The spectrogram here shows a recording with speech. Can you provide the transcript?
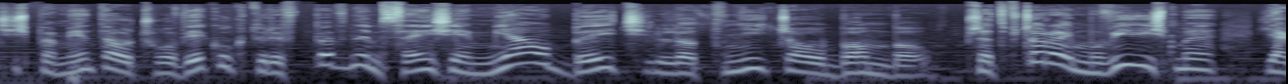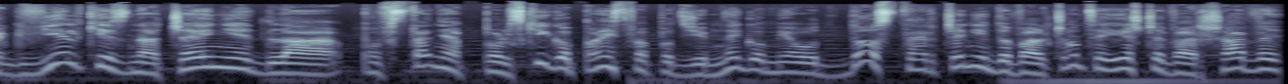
Dziś pamięta o człowieku, który w pewnym sensie miał być lotniczą bombą. Przedwczoraj mówiliśmy, jak wielkie znaczenie dla powstania polskiego państwa podziemnego miało dostarczenie do walczącej jeszcze Warszawy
